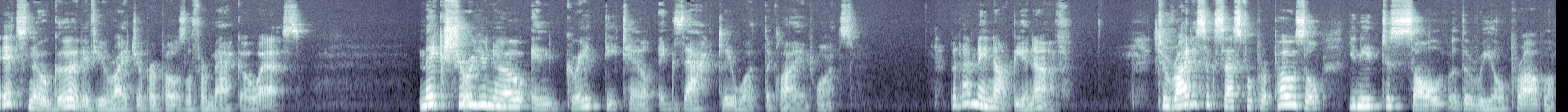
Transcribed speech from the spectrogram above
it's no good if you write your proposal for Mac OS. Make sure you know in great detail exactly what the client wants. But that may not be enough. To write a successful proposal, you need to solve the real problem.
